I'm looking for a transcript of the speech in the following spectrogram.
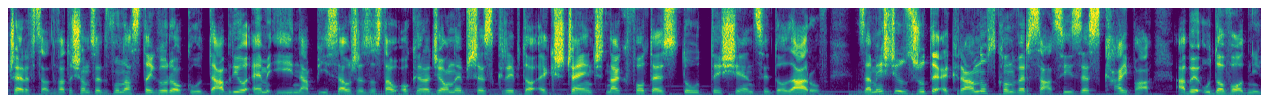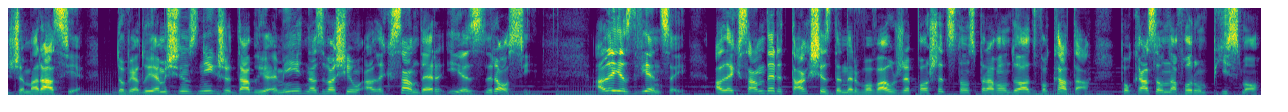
czerwca 2012 roku WME napisał, że został okradziony przez Crypto Exchange na kwotę 100 tysięcy dolarów. Zamieścił zrzuty ekranu z konwersacji ze Skype'a, aby udowodnić, że ma rację. Dowiadujemy się z nich, że WME nazywa się Aleksander i jest z Rosji. Ale jest więcej. Aleksander tak się zdenerwował, że poszedł z tą sprawą do adwokata, pokazał na forum pismo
